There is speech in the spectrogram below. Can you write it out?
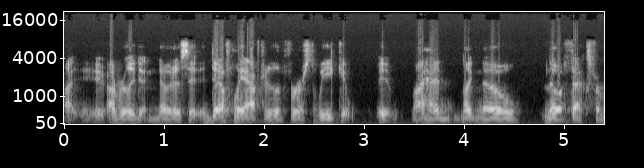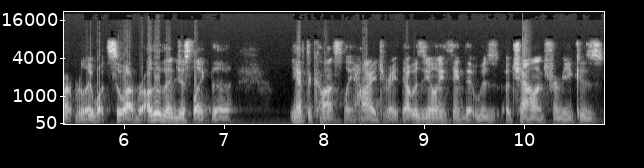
I, I, really didn't notice it. Definitely after the first week, it, it, I had like no, no effects from it really whatsoever, other than just like the, you have to constantly hydrate. That was the only thing that was a challenge for me because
